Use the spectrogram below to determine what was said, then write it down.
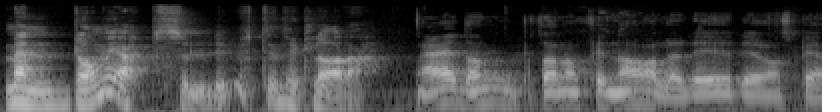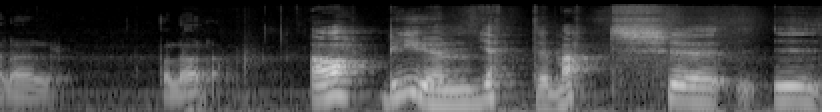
men de är absolut inte klara. Nej, de, på tal om finaler, det är ju det de spelar på lördag. Ja, det är ju en jättematch eh, i,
